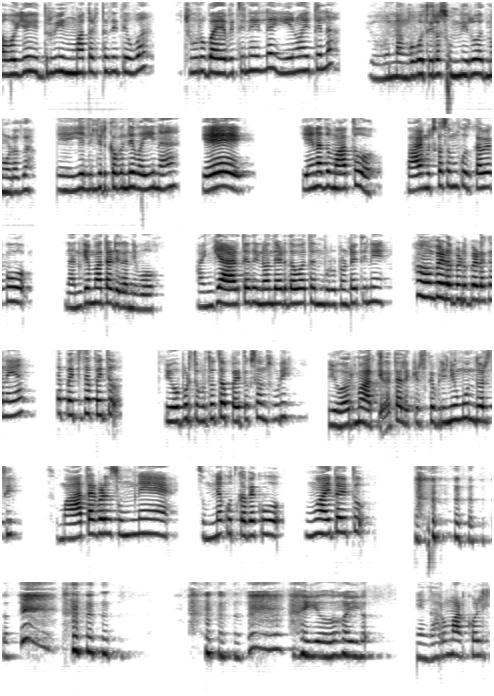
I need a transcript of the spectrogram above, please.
ಅವಯ್ಯ ಇದ್ರು ಹಿಂಗೆ ಮಾತಾಡ್ತದೆ ದೆವ್ವ ಚೂರು ಭಯ ಇಲ್ಲ, ಏನೂ ಆಯ್ತಿಲ್ಲ? ಇವ್ ನಂಗೂ ಗೊತ್ತಿಲ್ಲ ಸುಮ್ಮನಿರು ನೋಡದ. ಏ ಎಲ್ಲಿ ಬಂದೆ ವೈನ? ಏ ಏನದು ಮಾತು? ಬಾಯ್ ಮಿಟ್ಕೊ ಸುಮ್ ಕುದ್ಕೋಬೇಕು ನನಗೆ ಮಾತಾಡಿರ ನೀವು? ಹಂಗೆ ಆಡ್ತದೆ ಇನ್ನೊಂದೆರಡು ದವ ತಂದು ಬಿಡ್ಕೊಂಡೈತೀನಿ ಹಾ ಬೇಡ ಬೇಡ ಬೇಡ ಕಣಯ್ಯ. ತಪ್ಪಾಯ್ತು ತಪ್ಪಾಯ್ತು. ಅಯ್ಯೋ, ಬಿಡ್ತು ಬಿಡ್ತು, ತಪ್ಪಾಯ್ತು ಸಂಸ್ಬಿಡಿ ಇವ್ರ ಮಾತಿನ ತಲೆ ಕೆಡ್ಸ್ಕೊಬಿಡಿ, ನೀವು ಮುಂದುವರಿಸಿ. ಮಾತಾಡ್ಬೇಡ ಸುಮ್ಮನೆ ಸುಮ್ಮನೆ ಕೂತ್ಕೋಬೇಕು. ಹ್ಞೂ ಆಯ್ತಾಯ್ತು. ಅಯ್ಯೋ ಅಯ್ಯೋ. ಹೆಂಗಾರು ಮಾಡ್ಕೊಳ್ಳಿ.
